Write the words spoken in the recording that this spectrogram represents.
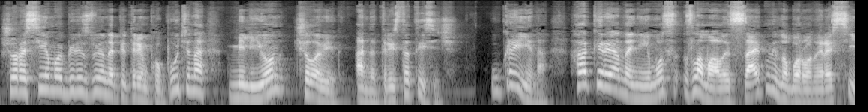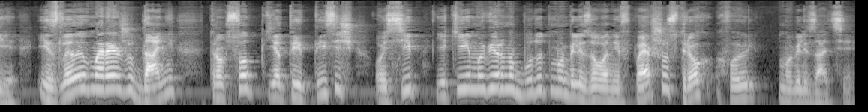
що Росія мобілізує на підтримку Путіна мільйон чоловік, а не 300 тисяч. Україна. Хакери Anonymous зламали сайт Міноборони Росії і злили в мережу дані 305 тисяч осіб, які ймовірно будуть мобілізовані в першу з трьох хвиль мобілізації.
